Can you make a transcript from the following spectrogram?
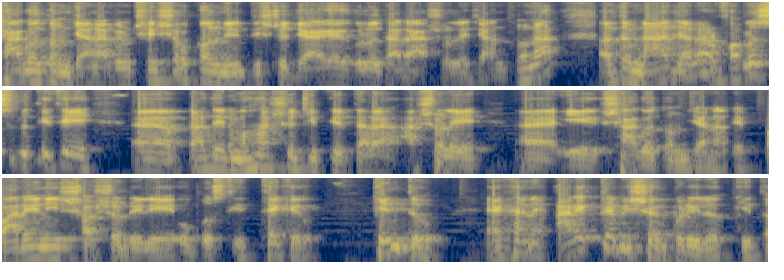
স্বাগতম জানাবেন সেই সকল নির্দিষ্ট জায়গাগুলো তারা আসলে জানতো না। অর্থাৎ না জানার ফলশ্রুতিতে তাদের মহাসচিবকে তারা আসলে ইয়ে স্বাগতম জানাতে পারেনি সশরীরে উপস্থিত থেকেও। কিন্তু এখানে আরেকটা বিষয় পরিলক্ষিত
